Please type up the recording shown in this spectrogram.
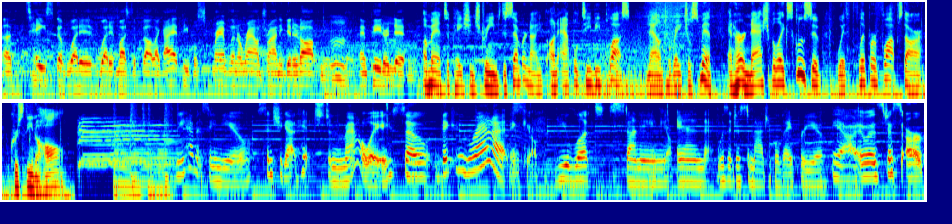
a taste of what it what it must have felt like. I had people scrambling around trying to get it off me, and Peter didn't. Emancipation streams December 9th on Apple TV Plus. Now to Rachel Smith and her Nashville exclusive with Flip or Flop star Christina Hall. We haven't seen you since you got hitched in Maui. So big congrats. Thank you. You looked stunning. You. And was it just a magical day for you? Yeah, it was just our,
